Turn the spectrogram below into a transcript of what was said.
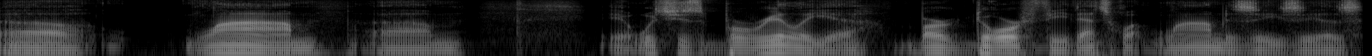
uh, Lyme, um, it, which is Borrelia burgdorferi, that's what Lyme disease is.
